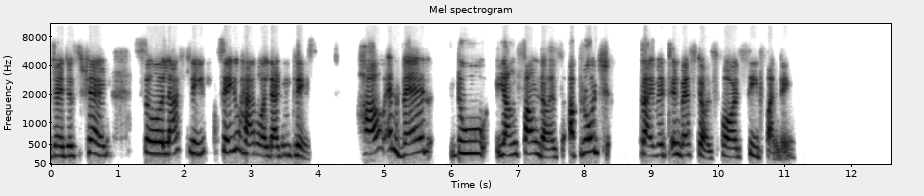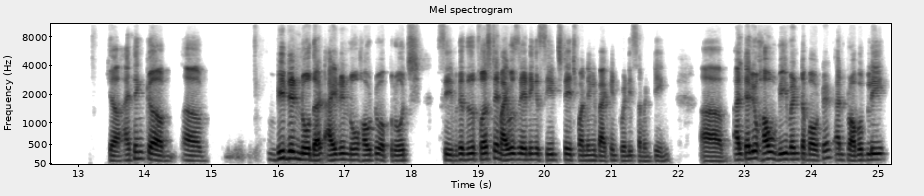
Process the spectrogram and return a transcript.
ajay just shared so lastly say you have all that in place how and where do young founders approach private investors for seed funding? Yeah, I think uh, uh, we didn't know that. I didn't know how to approach seed because the first time I was raising a seed stage funding back in 2017. Uh, I'll tell you how we went about it, and probably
